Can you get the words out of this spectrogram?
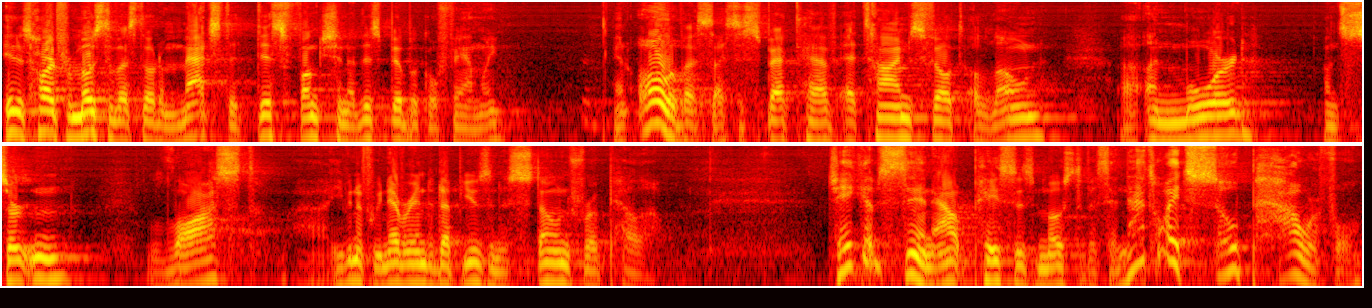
It is hard for most of us, though, to match the dysfunction of this biblical family. And all of us, I suspect, have at times felt alone, uh, unmoored, uncertain, lost, uh, even if we never ended up using a stone for a pillow. Jacob's sin outpaces most of us. And that's why it's so powerful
